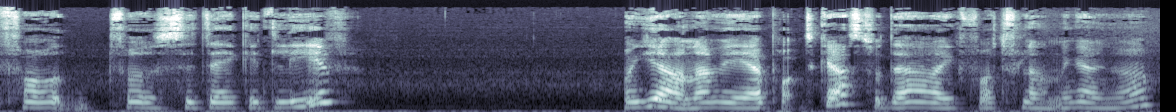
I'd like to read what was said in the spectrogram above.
for, for, sitt eget liv, og gjerne via podkast, for det har jeg fått flere ganger,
